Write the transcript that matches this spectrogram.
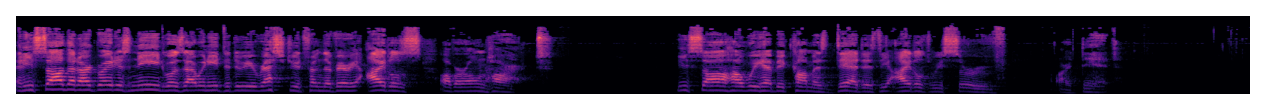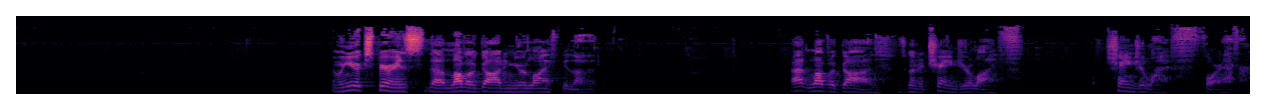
and he saw that our greatest need was that we needed to be rescued from the very idols of our own heart. He saw how we had become as dead as the idols we serve are dead. And when you experience that love of God in your life, beloved, that love of God is going to change your life, change your life forever.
